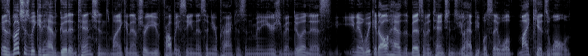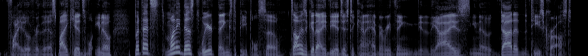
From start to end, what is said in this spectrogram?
as much as we could have good intentions, Mike, and I'm sure you've probably seen this in your practice in many years you've been doing this, you know, we could all have the best of intentions. You'll have people say, well, my kids won't fight over this. My kids won't, you know, but that's money does weird things to people. So it's always a good idea just to kind of have everything, the, I's, you know, dotted and the T's crossed.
